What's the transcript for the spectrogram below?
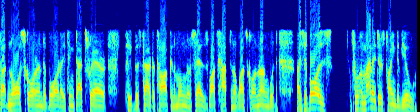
got no score on the board, I think that's where people started talking among themselves what's happening, what's going wrong. But I suppose from a manager's point of view,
